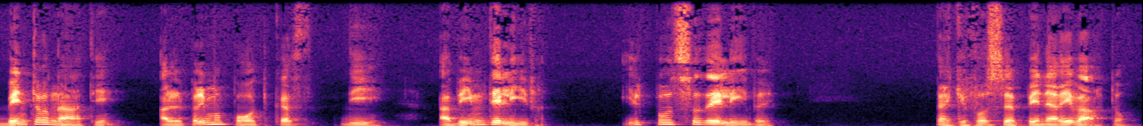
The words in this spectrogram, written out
Bentornati al primo podcast di Abim Deliver, il pozzo dei libri. Per chi fosse appena arrivato,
